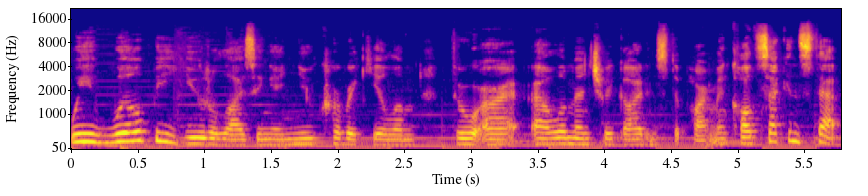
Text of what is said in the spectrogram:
We will be utilizing a new curriculum through our elementary guidance department called Second Step.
